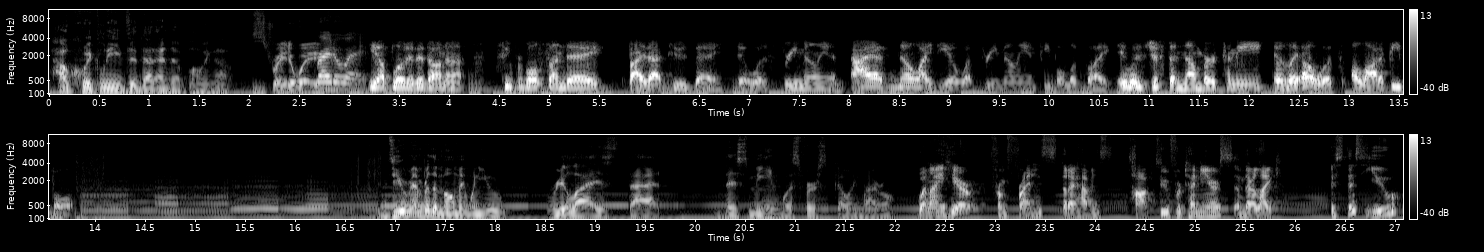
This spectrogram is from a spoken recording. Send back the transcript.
How quickly did that end up blowing up? Straight away. Right away. He uploaded it on a Super Bowl Sunday. By that Tuesday, it was 3 million. I had no idea what 3 million people looked like. It was just a number to me. It was like, oh, it's a lot of people. Do you remember the moment when you realized that this meme was first going viral? When I hear from friends that I haven't talked to for 10 years and they're like, is this you?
